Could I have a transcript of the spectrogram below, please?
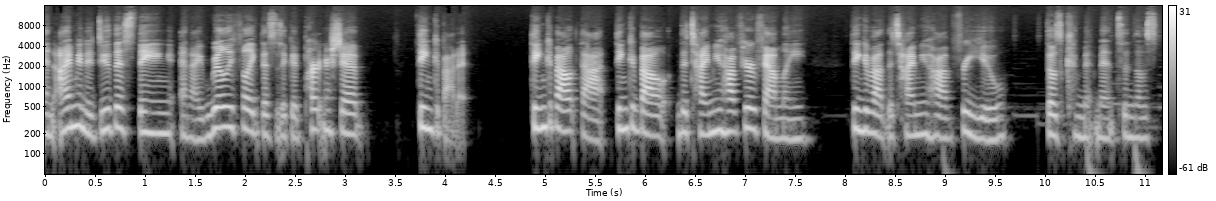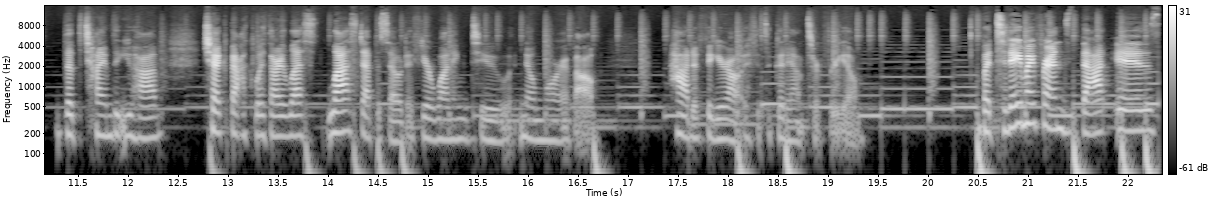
And I'm going to do this thing. And I really feel like this is a good partnership. Think about it. Think about that. Think about the time you have for your family. Think about the time you have for you, those commitments and those the time that you have. Check back with our last last episode if you're wanting to know more about how to figure out if it's a good answer for you. But today, my friends, that is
